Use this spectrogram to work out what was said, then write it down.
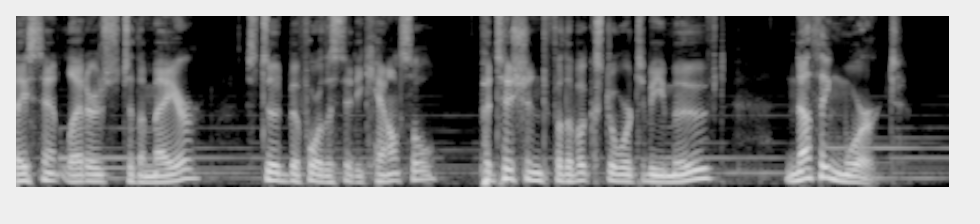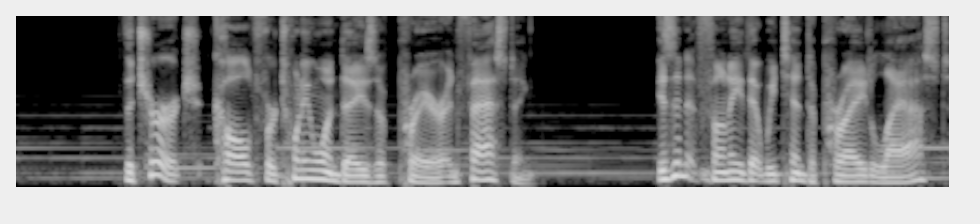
they sent letters to the mayor, stood before the city council, petitioned for the bookstore to be moved. Nothing worked. The church called for 21 days of prayer and fasting. Isn't it funny that we tend to pray last?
